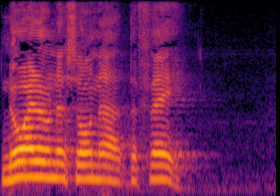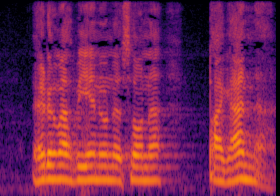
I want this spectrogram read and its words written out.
No era una zona de fe, era más bien una zona pagana.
